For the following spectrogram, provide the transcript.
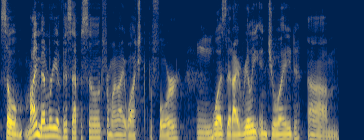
So my memory of this episode from when I watched before was that I really enjoyed um,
